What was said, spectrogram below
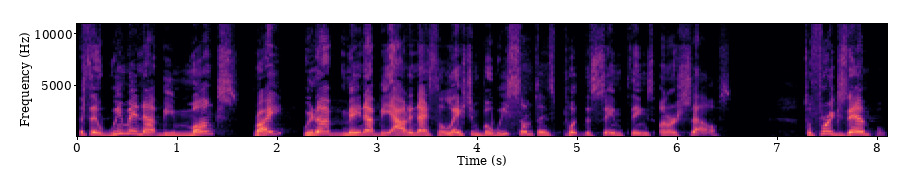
Listen, we may not be monks, right? We not, may not be out in isolation, but we sometimes put the same things on ourselves. So for example,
